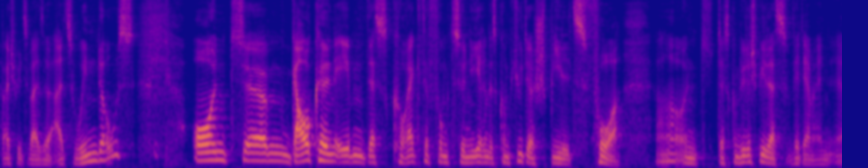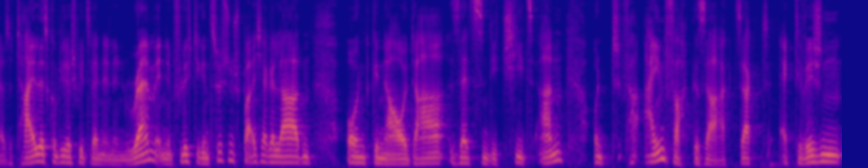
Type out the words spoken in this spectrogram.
beispielsweise als Windows und ähm, gaukeln eben das korrekte Funktionieren des Computerspiels vor. Ja, und das Computerspiel, das wird ja, in, also Teile des Computerspiels werden in den RAM, in den flüchtigen Zwischenspeicher geladen und genau da setzen die Cheats an. Und vereinfacht gesagt, sagt Activision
